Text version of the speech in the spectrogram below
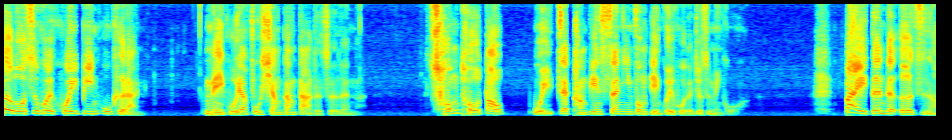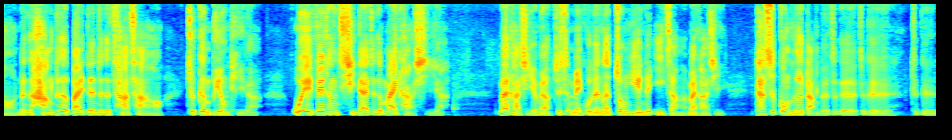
俄罗斯会挥兵乌克兰，美国要负相当大的责任啊。从头到尾在旁边煽阴风点鬼火的就是美国。拜登的儿子哈，那个杭特拜登这个叉叉哈，就更不用提了。我也非常期待这个麦卡锡呀，麦卡锡有没有？就是美国的那个众议院的议长啊，麦卡锡，他是共和党的这个这个这个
